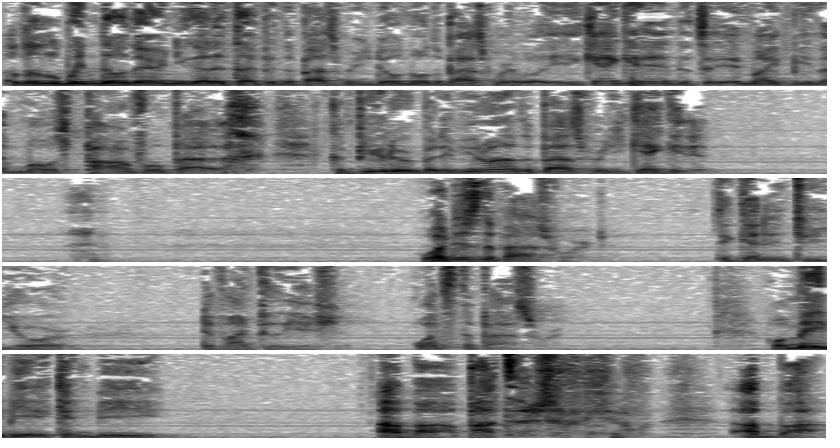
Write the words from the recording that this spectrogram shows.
a little window there, and you got to type in the password. You don't know the password. Well, you can't get in. A, it might be the most powerful pa- computer, but if you don't have the password, you can't get in. What is the password to get into your divine filiation? What's the password? Well, maybe it can be Abba Pater, you know, Abba.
